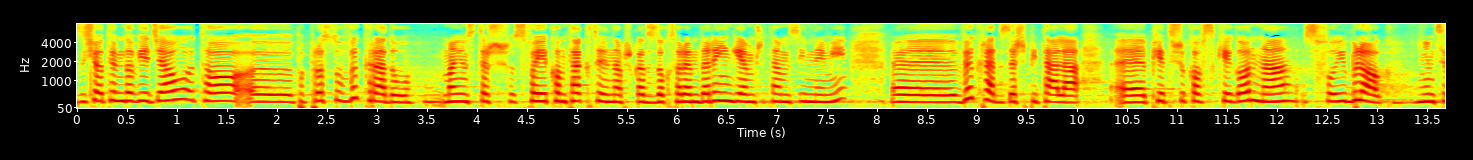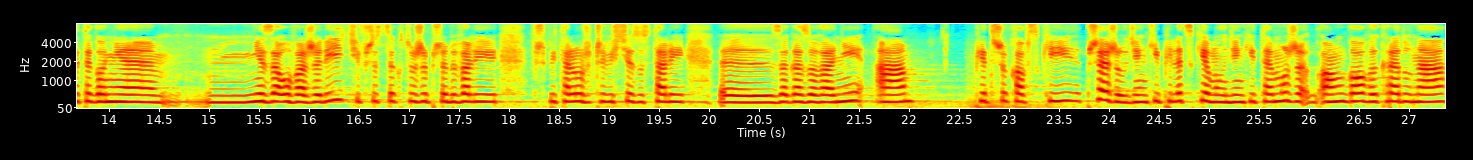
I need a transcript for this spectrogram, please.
gdy się o tym dowiedział, to e, po prostu wykradł, mając też swoje kontakty na przykład z doktorem Deringiem czy tam z innymi, e, wykradł ze szpitala e, Pietrzykowskiego na swój blog. Niemcy tego nie, nie zauważyli. Ci wszyscy, którzy przebywali w szpitalu rzeczywiście zostali zagazowani, a Pietrzykowski przeżył dzięki Pileckiemu, dzięki temu, że on go wykradł na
